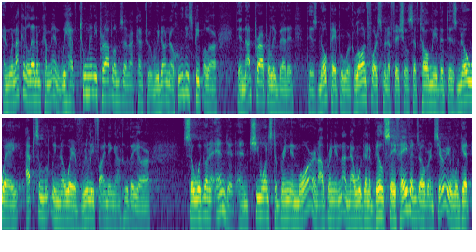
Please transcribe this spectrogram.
and we're not going to let them come in. We have too many problems in our country. We don't know who these people are. They're not properly vetted. There's no paperwork. Law enforcement officials have told me that there's no way, absolutely no way, of really finding out who they are. So we're going to end it. And she wants to bring in more, and I'll bring in none. Now we're going to build safe havens over in Syria. We'll get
